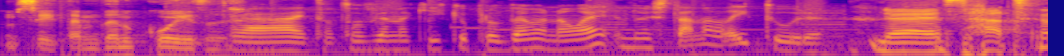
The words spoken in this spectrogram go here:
não sei, tá me dando coisas. Ah, então tô vendo aqui que o problema não, é, não está na leitura. É, exato.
